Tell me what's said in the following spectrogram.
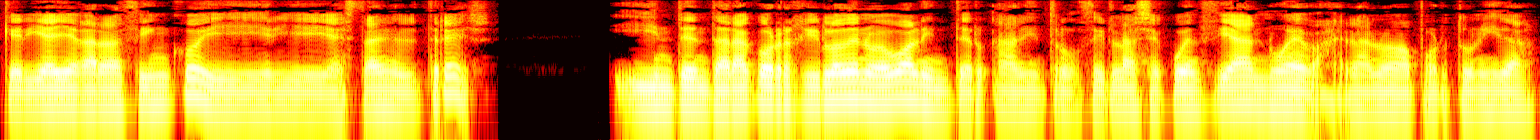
quería llegar al 5 y, está en el 3. Intentará corregirlo de nuevo al, introducir la secuencia nueva, en la nueva oportunidad.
